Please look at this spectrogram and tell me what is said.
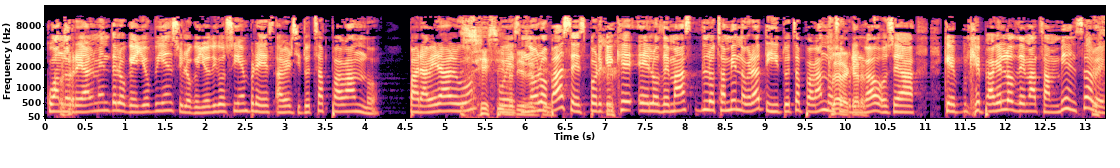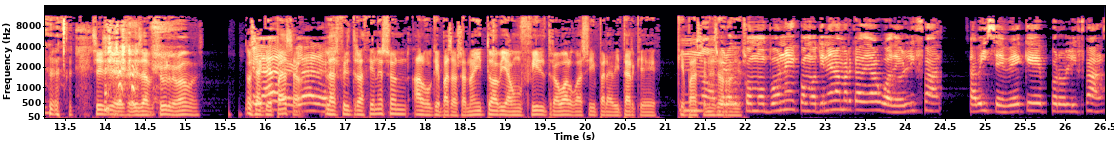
Cuando O sea- realmente lo que yo pienso y lo que yo digo siempre es, a ver, si tú estás pagando para ver algo, Sí, sí, no pues no, lo pases, porque es que eh, los demás lo están viendo gratis y tú estás pagando, Claro, pringao. O sea, que, que paguen los demás también, ¿sabes? Sí, sí, es, es absurdo, vamos. O sea, ¿qué Claro, pasa? claro. Las filtraciones son algo que pasa. O sea, no hay todavía un filtro o algo así para evitar que, que pasen no, esos pero como pone, como tiene la marca de agua de OnlyFans, ¿sabéis? Se ve que es por OnlyFans,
